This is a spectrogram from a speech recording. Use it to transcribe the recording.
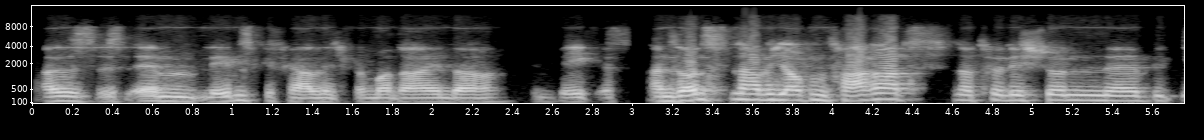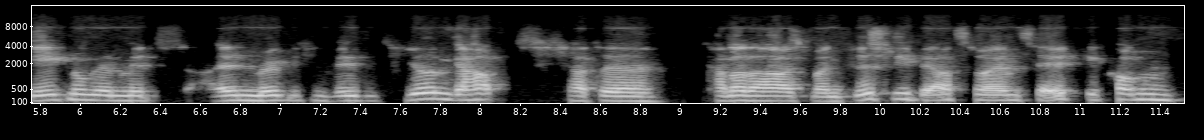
Also es ist eben lebensgefährlich, wenn man da in der, im Weg ist. Ansonsten habe ich auf dem Fahrrad natürlich schon äh, Begegnungen mit allen möglichen wilden Tieren gehabt. Ich hatte Kanada ist mein Grizzlybär zu meinem Zelt gekommen.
